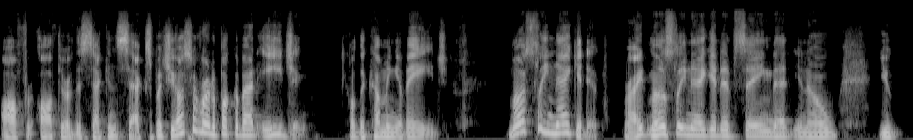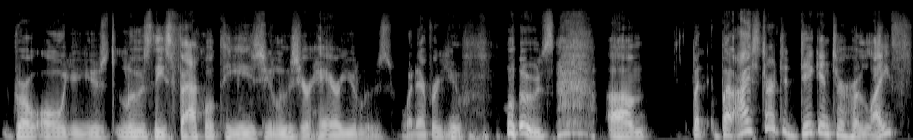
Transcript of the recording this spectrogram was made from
author, author of The Second Sex, but she also wrote a book about aging called The Coming of Age. Mostly negative, right? Mostly negative, saying that, you know, you grow old, you use, lose these faculties, you lose your hair, you lose whatever you lose. Um, but but I started to dig into her life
